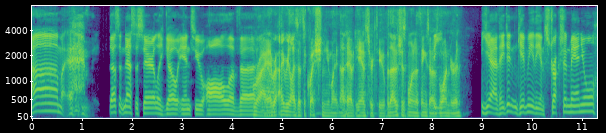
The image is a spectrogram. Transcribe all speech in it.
Um, doesn't necessarily go into all of the right. you I, know- I realize that's a question you might not have the answer to, but that was just one of the things I was you- wondering. yeah, they didn't give me the instruction manual,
